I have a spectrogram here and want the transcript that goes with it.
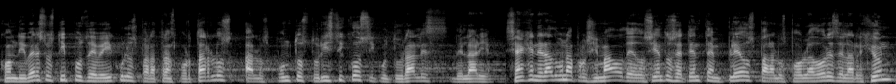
con diversos tipos de vehículos para transportarlos a los puntos turísticos y culturales del área. Se han generado un aproximado de 270 empleos para los pobladores de la región,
